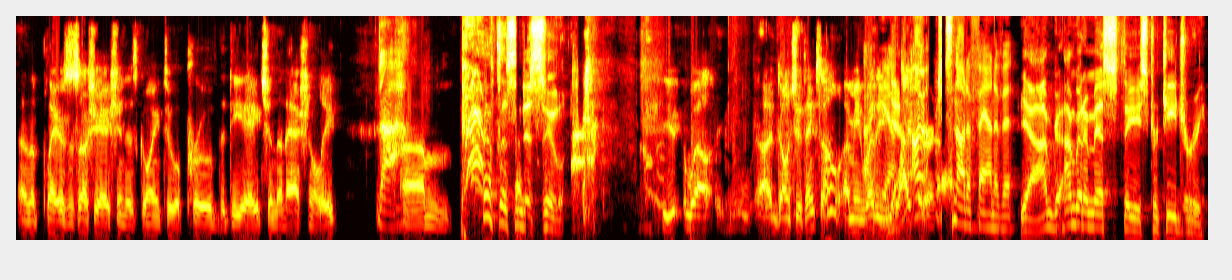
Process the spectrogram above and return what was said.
the Players Association is going to approve the DH in the National League. Ah. Um, Listen to Sue. You, well, uh, don't you think so? I mean, whether uh, yeah, you like I'm it or not. I'm just not a fan of it. Yeah, I'm, I'm going to miss the strategery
